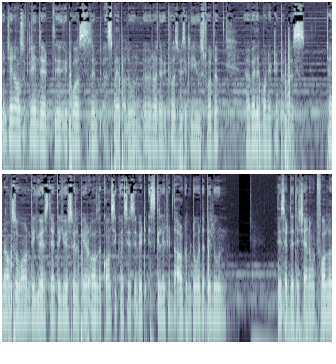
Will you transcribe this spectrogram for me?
And China also claimed that uh, it wasn't a spy balloon, uh, rather it was basically used for the uh, weather monitoring purpose. China also warned the US that the US will bear all the consequences if it escalated the argument over the balloon. They said that the China would follow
